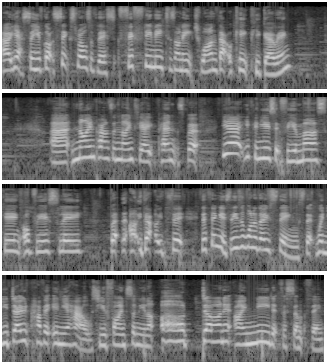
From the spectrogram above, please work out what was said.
Uh, yes, yeah, so you've got six rolls of this, 50 metres on each one. That will keep you going. Uh, Nine pounds and ninety-eight pence, but yeah, you can use it for your masking, obviously. But uh, that, the, thing is, these are one of those things that when you don't have it in your house, you find suddenly like, oh, darn it, I need it for something.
